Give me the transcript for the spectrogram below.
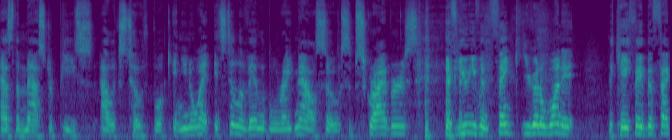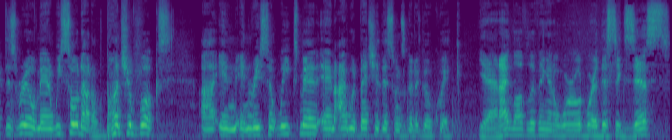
as the masterpiece Alex Toth book. And you know what? It's still available right now. So subscribers, if you even think you're going to want it, the kayfabe effect is real, man. We sold out a bunch of books uh, in in recent weeks, man, and I would bet you this one's going to go quick. Yeah, and I love living in a world where this exists,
